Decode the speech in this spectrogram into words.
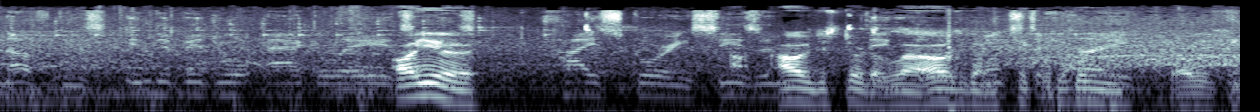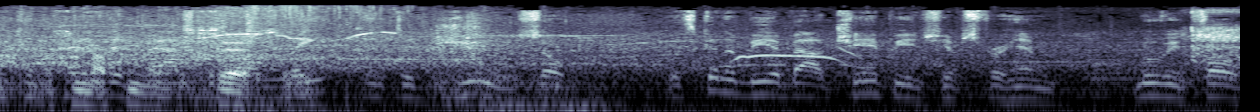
enough. These individual accolades. Oh, yeah. High-scoring season. I was just throw the Dame. I was gonna wants take to a three. play That was in that's enough for me to basketball late into June. So it's going to be about championships for him moving forward.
